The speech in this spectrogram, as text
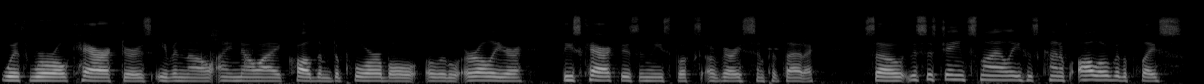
with rural characters, even though I know I called them deplorable a little earlier. These characters in these books are very sympathetic. So this is Jane Smiley, who's kind of all over the place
